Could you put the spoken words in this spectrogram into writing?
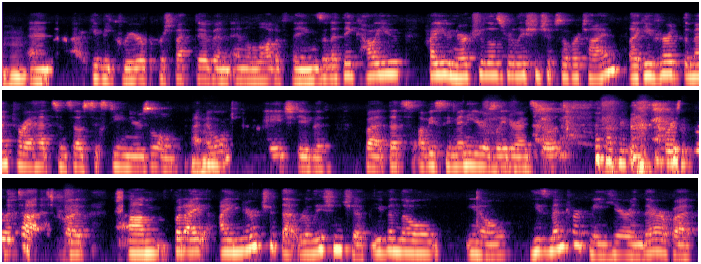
mm-hmm. and uh, give me career perspective and, and a lot of things. And I think how you how you nurture those relationships over time. Like you heard the mentor I had since I was 16 years old. Mm-hmm. I, I mm-hmm. won't age, David, but that's obviously many years later. I'm still we're still in touch. But um, but I I nurtured that relationship, even though you know he's mentored me here and there, but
